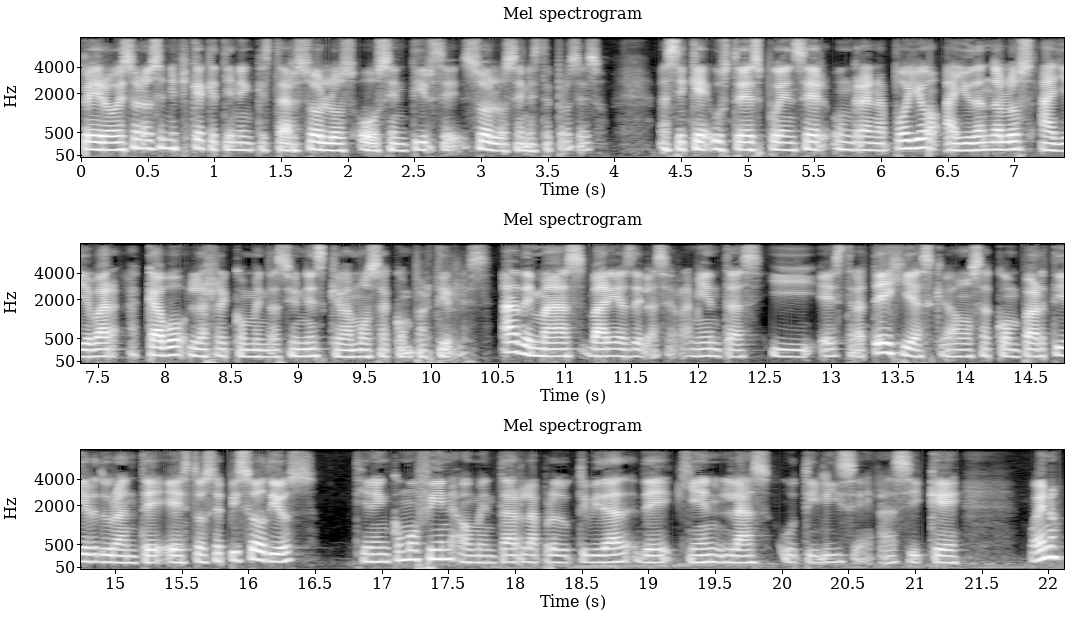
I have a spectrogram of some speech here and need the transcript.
pero eso no significa que tienen que estar solos o sentirse solos en este proceso. Así que ustedes pueden ser un gran apoyo ayudándolos a llevar a cabo las recomendaciones que vamos a compartirles. Además, varias de las herramientas y estrategias que vamos a compartir durante estos episodios tienen como fin aumentar la productividad de quien las utilice. Así que, bueno,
